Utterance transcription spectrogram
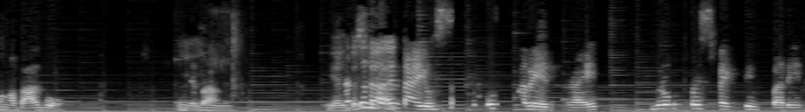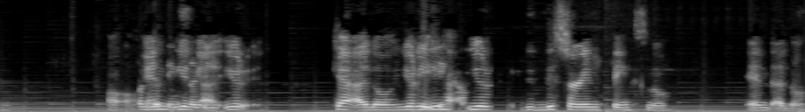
mga bago. Diba? Mm-hmm. Yan. At Basta, pa rin tayo sa growth pa rin, right? Growth perspective pa rin. Oo. And yun nga, you, kaya ano, you really, ha, you discern things, no? And ano,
